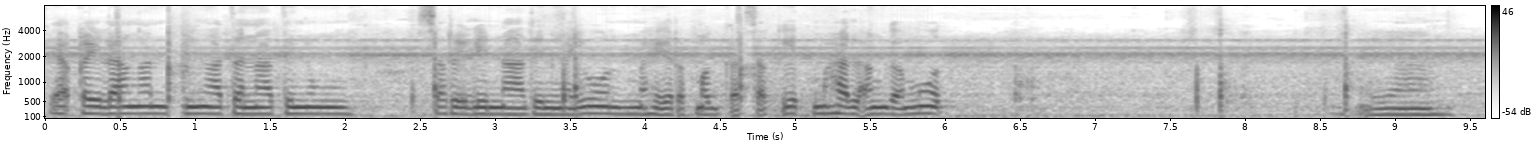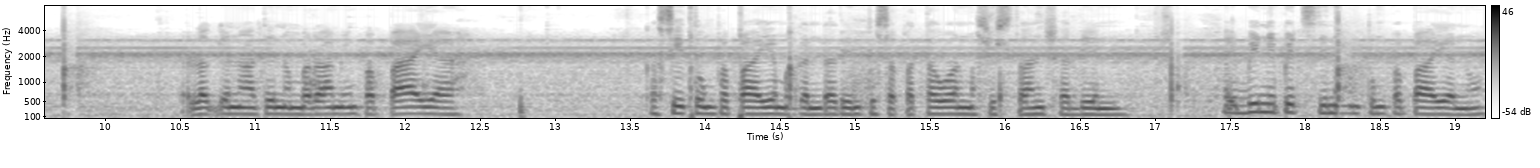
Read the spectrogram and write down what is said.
Kaya kailangan ingatan natin yung sarili natin ngayon. Mahirap magkasakit. Mahal ang gamot. Ayan. Talagyan natin ng maraming papaya. Kasi itong papaya maganda rin to sa katawan. Masustansya din. May benefits din naman itong papaya, no?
